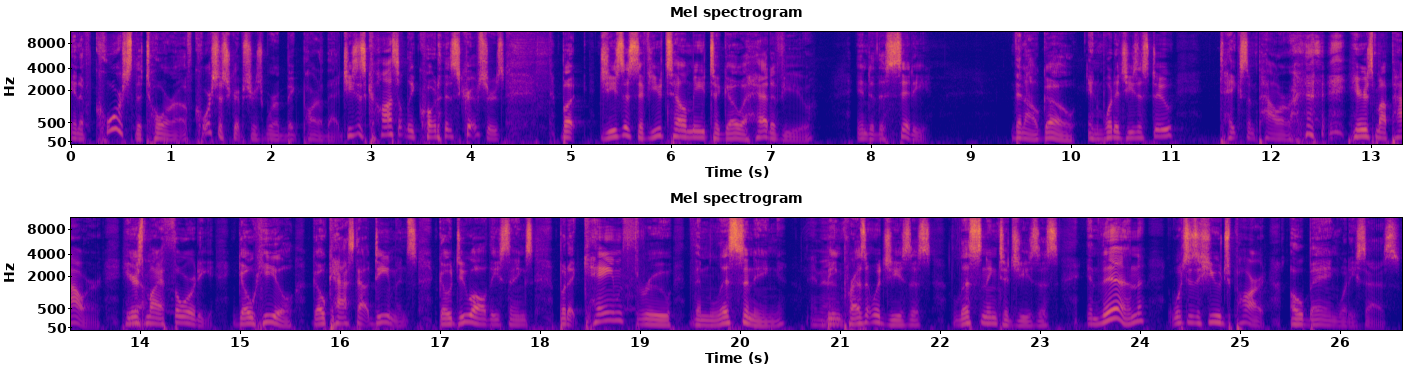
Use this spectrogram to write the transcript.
And of course, the Torah, of course, the scriptures were a big part of that. Jesus constantly quoted the scriptures. But Jesus, if you tell me to go ahead of you into the city, then I'll go. And what did Jesus do? Take some power. Here's my power. Here's my authority. Go heal. Go cast out demons. Go do all these things. But it came through them listening, Amen. being present with Jesus, listening to Jesus, and then, which is a huge part, obeying what he says.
